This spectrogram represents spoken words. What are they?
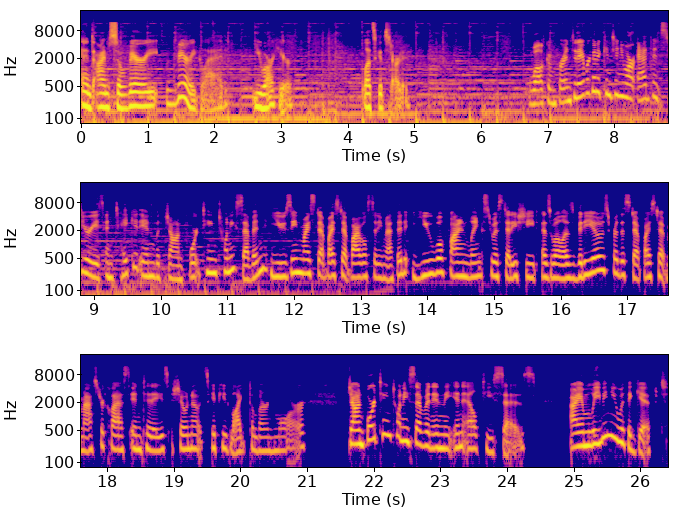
and I'm so very, very glad you are here. Let's get started. Welcome, friend. Today we're going to continue our Advent series and take it in with John 14, 27. Using my step by step Bible study method, you will find links to a study sheet as well as videos for the step by step masterclass in today's show notes if you'd like to learn more. John 14, 27 in the NLT says, I am leaving you with a gift,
